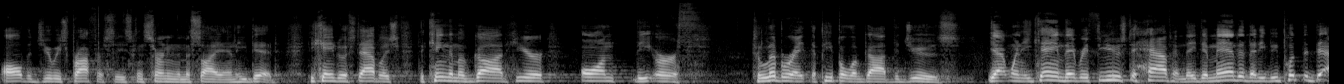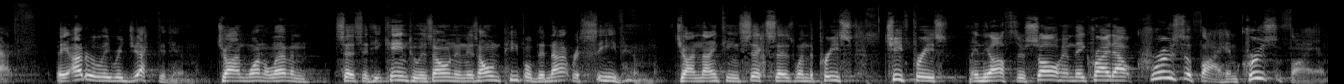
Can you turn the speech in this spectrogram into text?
all the Jewish prophecies concerning the Messiah, and he did. He came to establish the kingdom of God here on the earth, to liberate the people of God, the Jews. Yet when he came, they refused to have him. They demanded that he be put to death. They utterly rejected him. John 1:11 says that he came to his own and his own people did not receive him. John 19:6 says when the priests, chief priests and the officers saw him they cried out crucify him crucify him.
